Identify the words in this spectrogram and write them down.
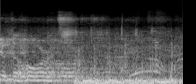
of the horns.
